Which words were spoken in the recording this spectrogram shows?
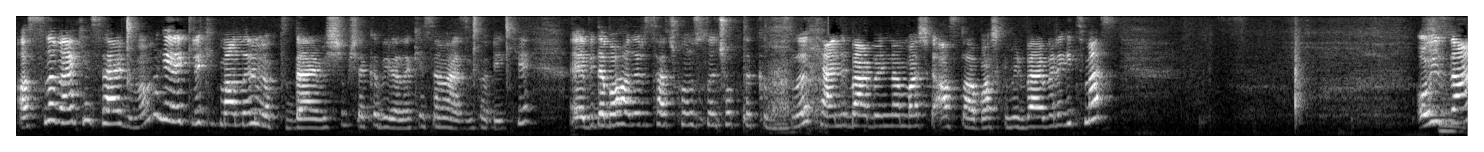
Aslında ben keserdim ama gerekli ekipmanlarım yoktu dermişim. Şaka bir yana kesemezdim tabii ki. Ee, bir de Bahadır saç konusunda çok takıntılı. Kendi berberinden başka asla başka bir berbere gitmez. O yüzden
